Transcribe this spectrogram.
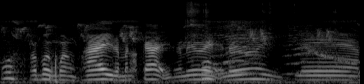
โอ้ยมาเบิ่งบังไพ่แล้วมันใกล้ก็เลยแหวะเลยแลน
